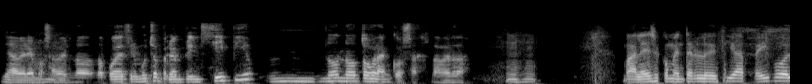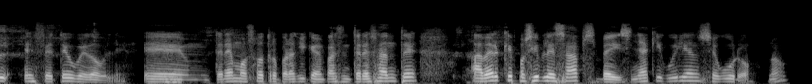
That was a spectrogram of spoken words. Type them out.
Ya veremos, a mm. ver, no, no puedo decir mucho, pero en principio mm, no noto gran cosa, la verdad. Vale, ese comentario lo decía Payball FTW. Em, tenemos otro por aquí que me parece interesante. A ver qué posibles apps veis. Iñaki Williams seguro, ¿no?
